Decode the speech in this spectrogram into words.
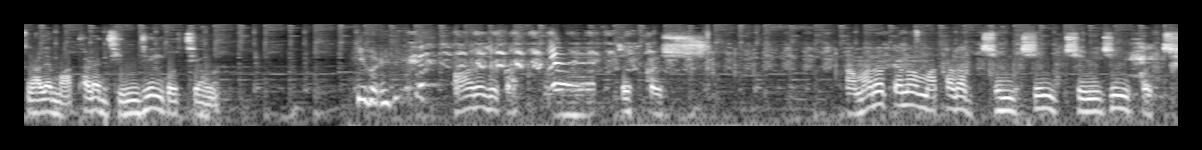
তাহলে মাথাটা ঝিমঝিম করছে আমার। আরে জোকা ঠিক কইস আমারও কেন মাথাটা ঝিমঝিম ঝিমঝিম করছে?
